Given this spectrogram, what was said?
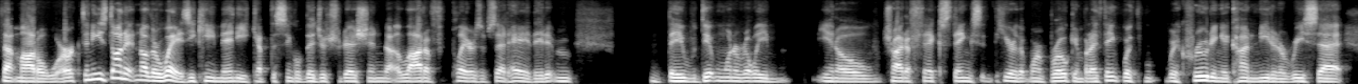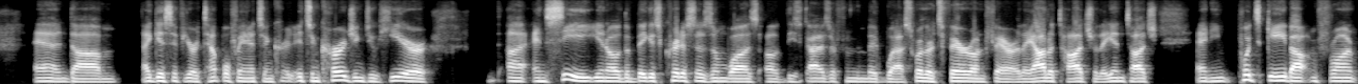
that model worked. And he's done it in other ways. He came in, he kept the single digit tradition. A lot of players have said, hey, they didn't they didn't want to really, you know, try to fix things here that weren't broken. But I think with recruiting, it kind of needed a reset. And um, I guess if you're a Temple fan, it's it's encouraging to hear uh, and see, you know, the biggest criticism was, oh, these guys are from the Midwest, whether it's fair or unfair. Are they out of touch? Are they in touch? And he puts Gabe out in front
